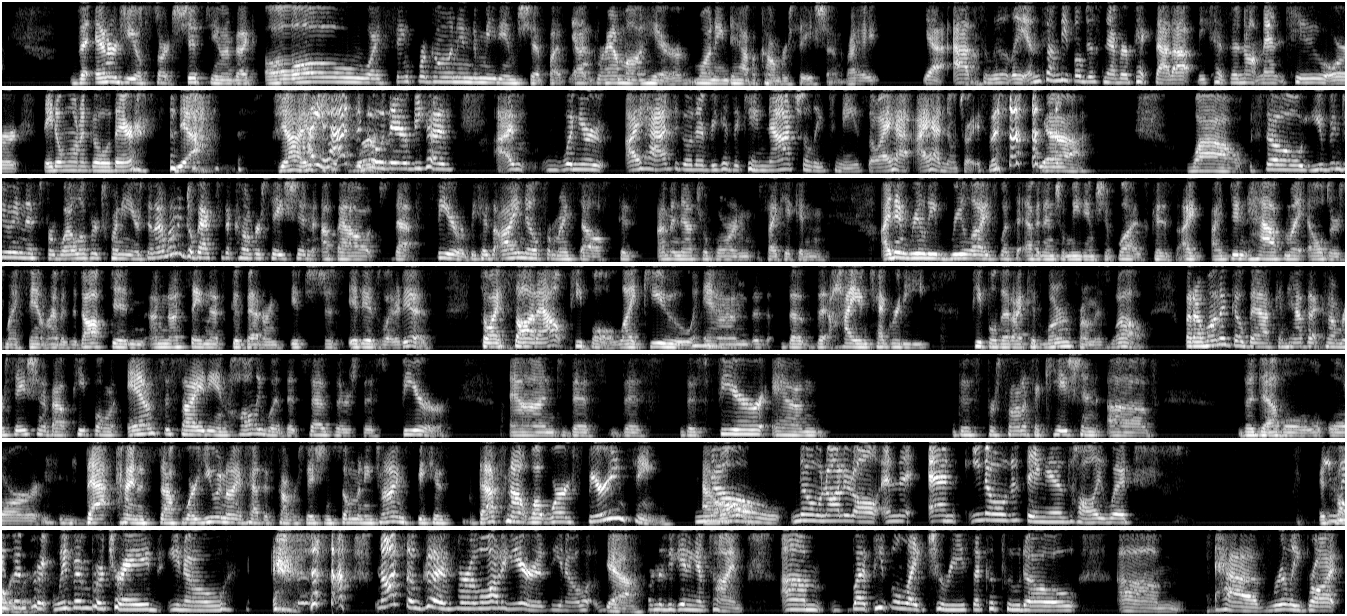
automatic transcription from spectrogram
the energy will start shifting. I'm like, oh, I think we're going into mediumship. I've Yeah. got grandma here wanting to have a conversation, right? Yeah, absolutely. And some people just never pick that up because they're not meant to or they don't want to go there. Yeah. Yeah. I had to go there because I when you're I had to go there because it came naturally to me. So I had I had no choice. Yeah. Wow. So you've been doing this for well over 20 years. And I want to go back to the conversation about that fear because I know for myself, because I'm a natural born psychic and I didn't really realize what the evidential mediumship was because I, I didn't have my elders, my family, I was adopted. And I'm not saying that's good, better. And it's just, it is what it is. So I sought out people like you Mhm. and the, the, the high integrity people that I could learn from as well. But I want to go back and have that conversation about people and society in Hollywood that says there's this fear and this this this fear and this personification of the devil or that kind of stuff where you and I have had this conversation so many times because that's not what we're experiencing no, all. no, not at all. And the, and you know the thing is Hollywood. It's we've Hollywood. been we've been portrayed, you know, not so good for a lot of years, you know, yeah. from the beginning of time. Um, but people like Teresa Caputo um, have really brought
